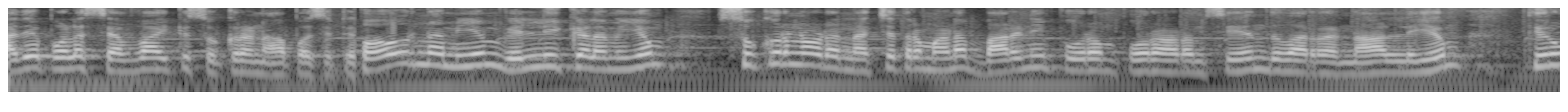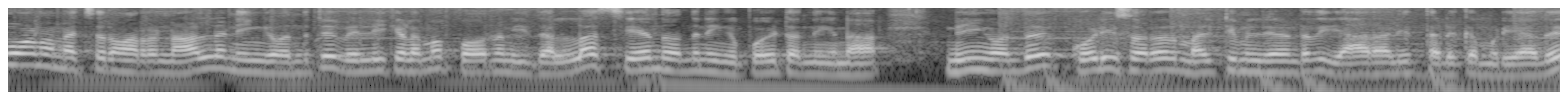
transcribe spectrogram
அதே போல் செவ்வாய்க்கு சுக்கரன் ஆப்போசிட் பௌர்ணமியும் வெள்ளிக்கிழமையும் சுக்கரனோட நட்சத்திரமான பரணி பூரம் போராடம் சேர்ந்து வர்ற நாள்லையும் திருவோண நட்சத்திரம் வர்ற நாளில் நீங்கள் வந்துட்டு வெள்ளிக்கிழமை பௌர்ணமி இதெல்லாம் சேர்ந்து வந்து நீங்கள் போயிட்டு வந்தீங்கன்னா நீங்கள் வந்து கோடீஸ்வரர் மல்டி மில்லியன்றது யாராலையும் தடுக்க முடியாது.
